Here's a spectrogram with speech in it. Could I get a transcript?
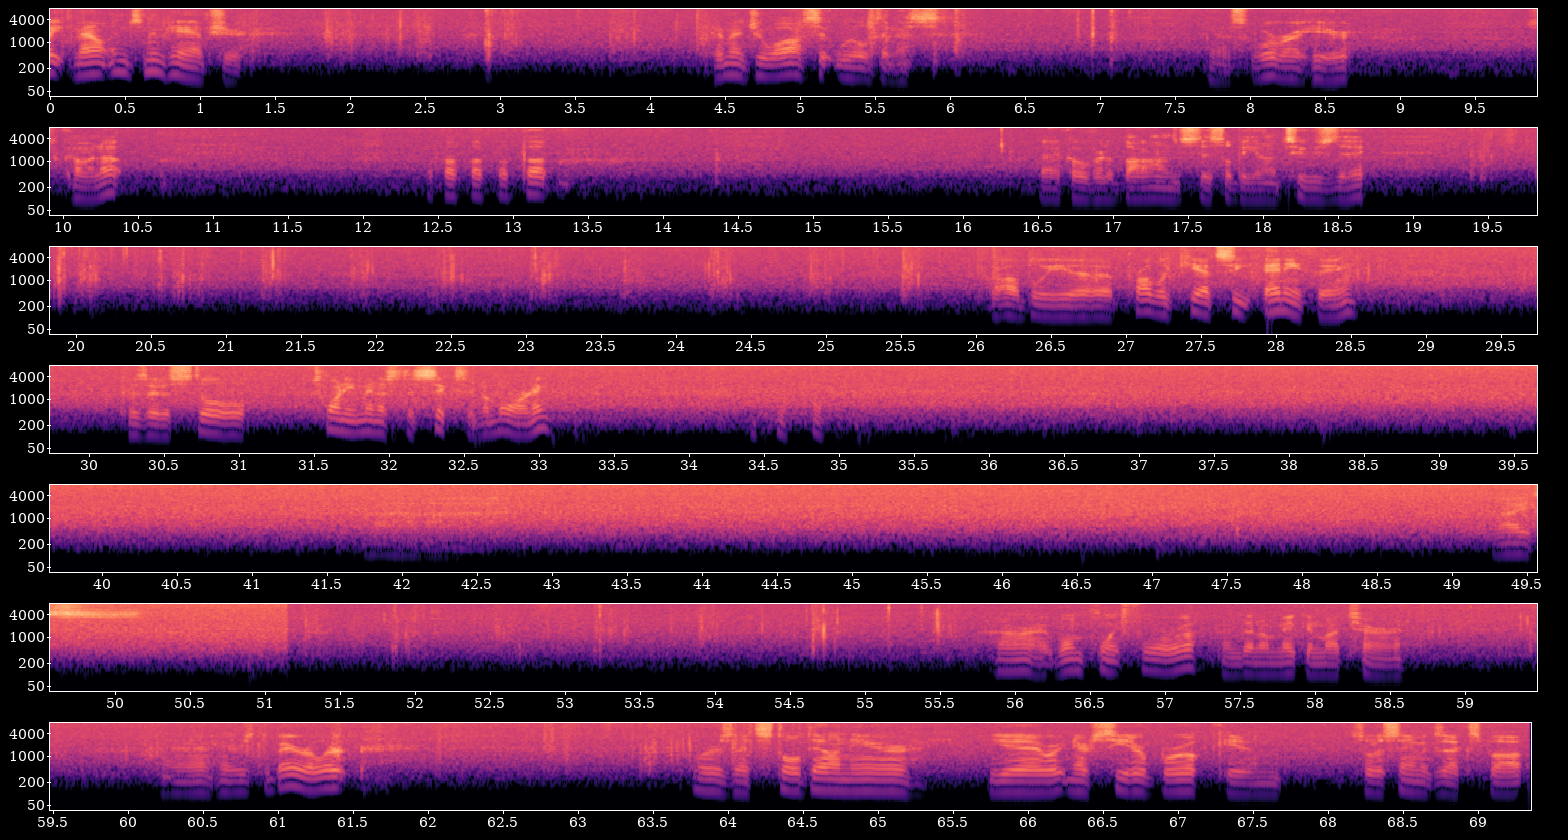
White Mountains, New Hampshire. Pemigewasset Wilderness. Yeah, so we're right here. So coming up. Up, up, up, up, up. Back over to Bonds. This will be on Tuesday. Probably, uh, probably can't see anything because it is still 20 minutes to 6 in the morning. Ah. Nice. Alright, 1.4 up, and then I'm making my turn. And here's the bear alert. Where is that? Still down there? Yeah, right near Cedar Brook, and so the same exact spot.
